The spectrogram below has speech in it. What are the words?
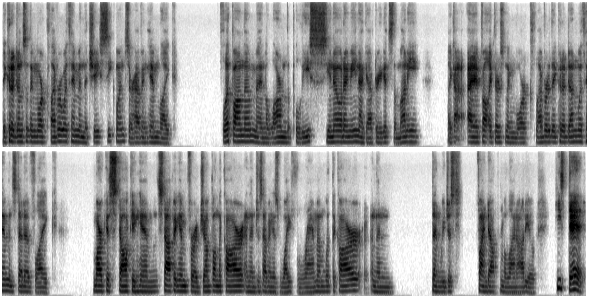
they could have done something more clever with him in the chase sequence or having him like flip on them and alarm the police, you know what I mean? Like after he gets the money. Like I, I felt like there's something more clever they could have done with him instead of like Marcus stalking him, stopping him for a jump on the car, and then just having his wife ram him with the car, and then then we just find out from a line audio he's dead.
